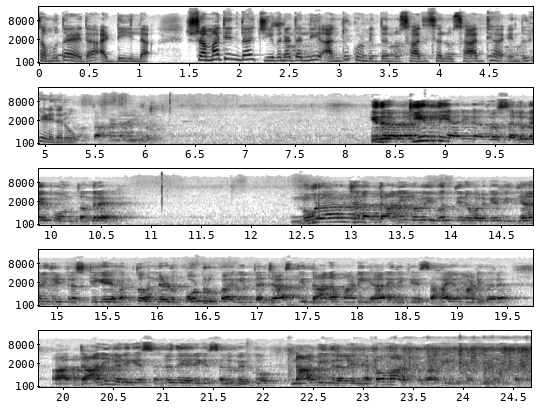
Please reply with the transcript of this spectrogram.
ಸಮುದಾಯದ ಅಡ್ಡಿಯಿಲ್ಲ ಶ್ರಮದಿಂದ ಜೀವನದಲ್ಲಿ ಅಂದುಕೊಂಡಿದ್ದನ್ನು ಸಾಧಿಸಲು ಸಾಧ್ಯ ಎಂದು ಹೇಳಿದರು. ಇದರ ಕೀರ್ತಿ ಯಾರಿಗಾದ್ರೂ ಸಲ್ಲಬೇಕು ಅಂತಂದ್ರೆ ನೂರಾರು ಜನ ದಾನಿಗಳು ಇವತ್ತಿನವರೆಗೆ ವಿದ್ಯಾನಿಧಿ ಟ್ರಸ್ಟಿಗೆ ಹತ್ತು ಹನ್ನೆರಡು ಕೋಟಿ ರೂಪಾಯಿಗಿಂತ ಜಾಸ್ತಿ ದಾನ ಮಾಡಿ ಯಾರು ಇದಕ್ಕೆ ಸಹಾಯ ಮಾಡಿದ್ದಾರೆ, ಆ ದಾನಿಗಳಿಗೆ ಸಹೃದಯರಿಗೆ ಸಲ್ಲಬೇಕು. ನಾವು ಇದರಲ್ಲಿ ನೆಪಮಾರ್ಥವಾಗಿ ಇಲ್ಲಿ ಬಂದಿರುವಂತದ್ದು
